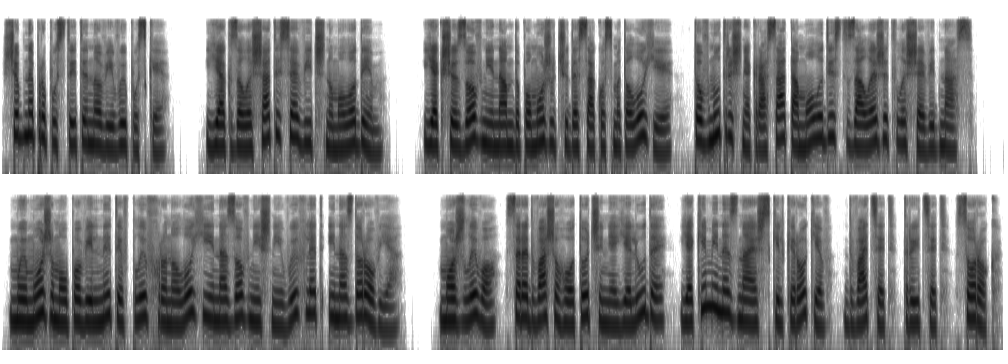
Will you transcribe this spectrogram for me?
щоб не пропустити нові випуски. Як залишатися вічно молодим? Якщо зовні нам допоможуть чудеса косметології, то внутрішня краса та молодість залежать лише від нас. Ми можемо уповільнити вплив хронології на зовнішній вигляд і на здоров'я. Можливо, серед вашого оточення є люди, яким і не знаєш скільки років 20, 30, 40.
